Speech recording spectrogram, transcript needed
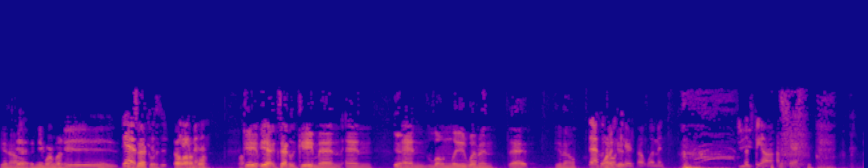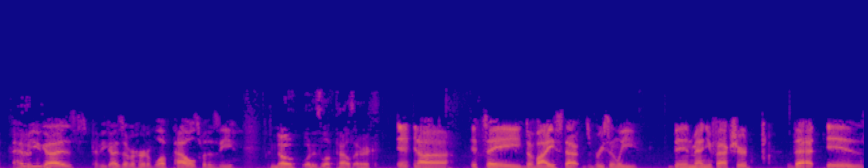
You know, Yeah, they need more money. Uh, yeah, exactly. because of A lot gay of men. more. gay, yeah, exactly. Gay men and Yeah. and lonely women that you know Now, who no one get. cares about women? Let's be honest here. have you guys have you guys ever heard of LovePalz with a Z? No, what is LovePalz, Eric? It, uh, it's a device that's recently been manufactured that is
